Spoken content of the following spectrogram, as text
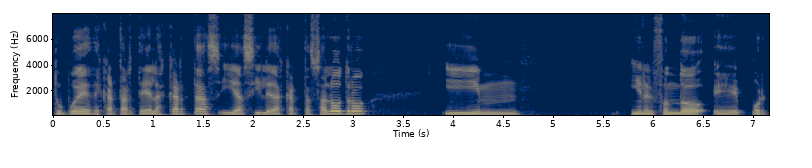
tú puedes descartarte de las cartas y así le das cartas al otro. Y, mm, y en el fondo, eh, por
